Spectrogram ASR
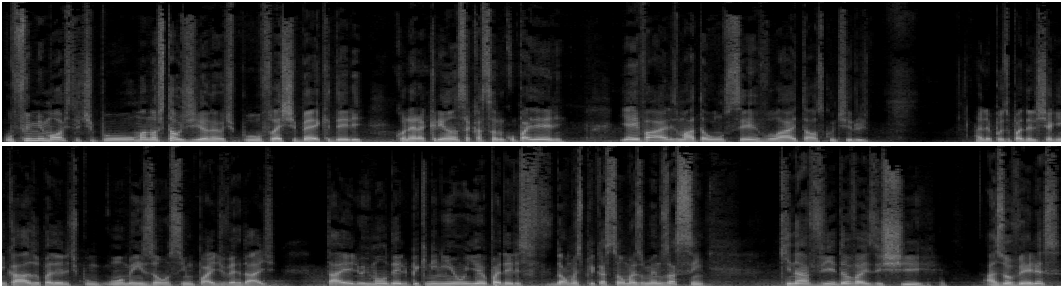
o filme mostra, tipo, uma nostalgia, né? Tipo, um flashback dele quando era criança caçando com o pai dele. E aí vai, eles matam um cervo lá e tal, com tiro. De... Aí depois o pai dele chega em casa, o pai dele, tipo, um homenzão assim, um pai de verdade. Tá ele e o irmão dele pequenininho, e aí o pai deles dá uma explicação mais ou menos assim: que na vida vai existir as ovelhas,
